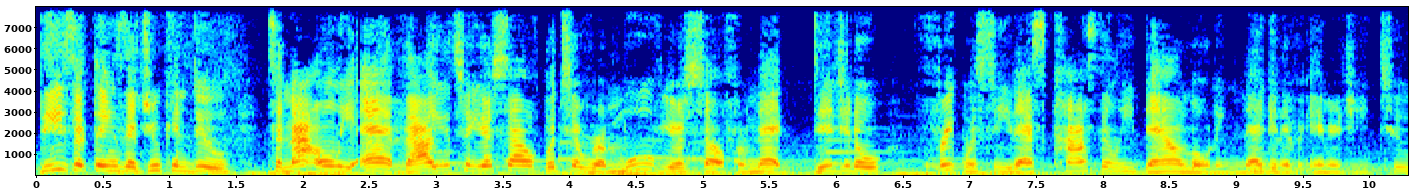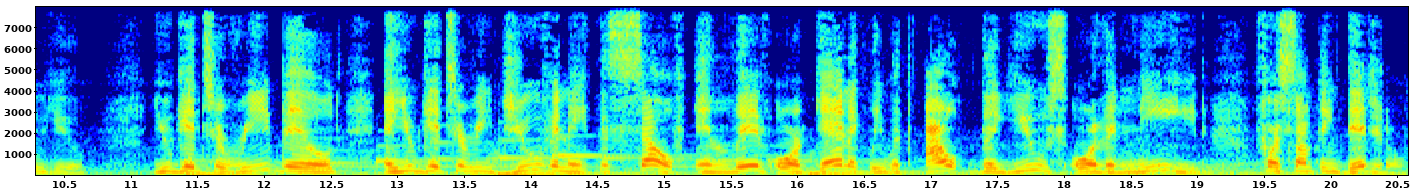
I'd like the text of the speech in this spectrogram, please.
These are things that you can do to not only add value to yourself, but to remove yourself from that digital frequency that's constantly downloading negative energy to you. You get to rebuild and you get to rejuvenate the self and live organically without the use or the need for something digital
